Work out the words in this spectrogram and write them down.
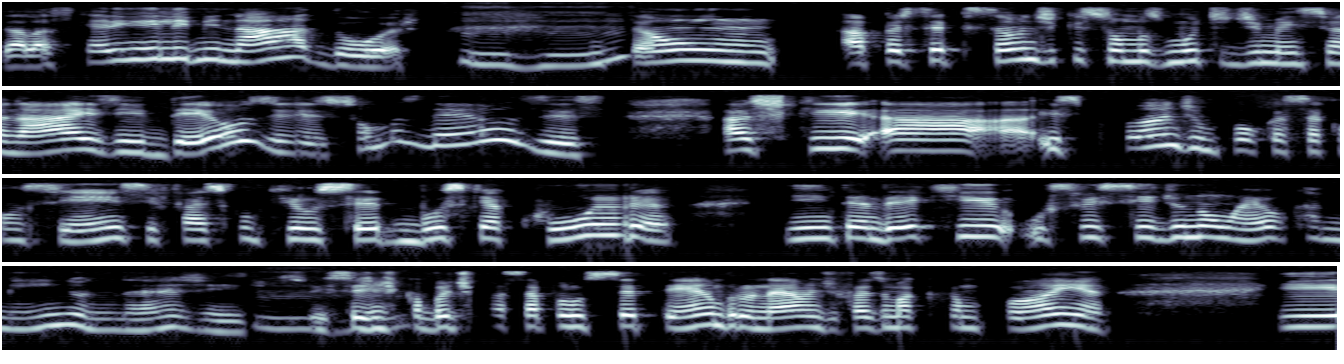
elas querem eliminar a dor. Uhum. Então, a percepção de que somos multidimensionais e deuses, somos deuses. Acho que uh, expande um pouco essa consciência e faz com que o ser busque a cura e entender que o suicídio não é o caminho, né, gente? Uhum. A gente acabou de passar pelo setembro, né, onde faz uma campanha e,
